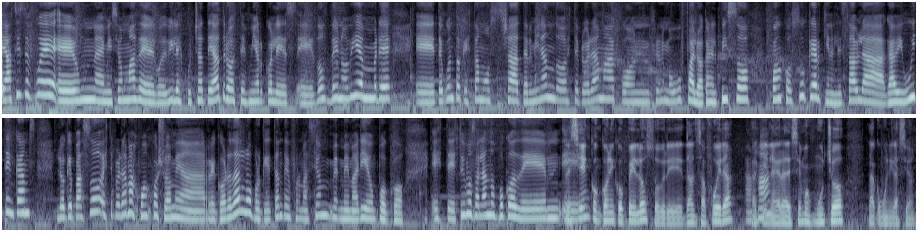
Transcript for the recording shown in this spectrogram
Y así se fue eh, una emisión más del Vodevil Escucha Teatro. Este es miércoles eh, 2 de noviembre. Eh, te cuento que estamos ya terminando este programa con Jerónimo Búfalo acá en el piso, Juanjo Zucker, quienes les habla Gaby Wittenkamps. Lo que pasó, este programa, Juanjo, ayúdame a recordarlo porque tanta información me, me mareé un poco. Este, estuvimos hablando un poco de... eh, Recién con Cónico Pelo sobre Danza Afuera, a Ajá. quien le agradecemos mucho la comunicación.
